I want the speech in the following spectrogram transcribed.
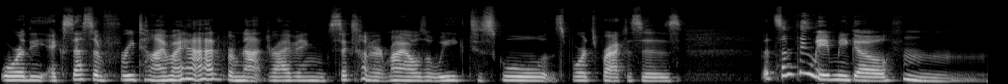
or the excessive free time I had from not driving 600 miles a week to school and sports practices. But something made me go, hmm,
